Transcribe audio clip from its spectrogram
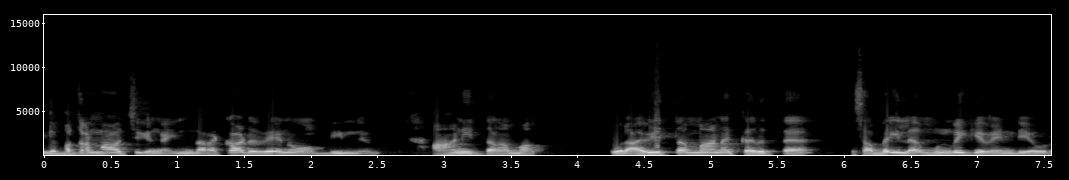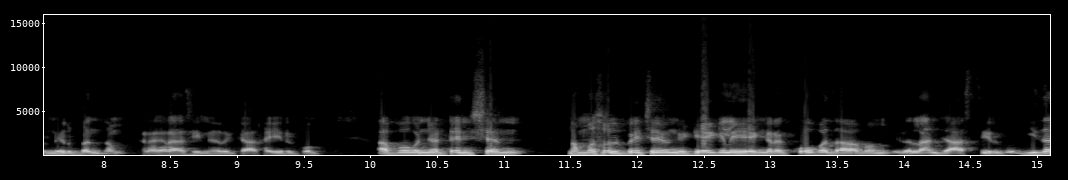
இதை பத்திரமா வச்சுக்கோங்க இந்த ரெக்கார்டு வேணும் அப்படின்னு ஆணித்தனமா ஒரு அழுத்தமான கருத்தை சபையில முன்வைக்க வேண்டிய ஒரு நிர்பந்தம் கடகராசினருக்காக இருக்கும். அப்போ கொஞ்சம் டென்ஷன் நம்ம சொல் பேச்சை இவங்க கேட்கலையேங்கிற கோபதாபம் இதெல்லாம் ஜாஸ்தி இருக்கும். இதை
